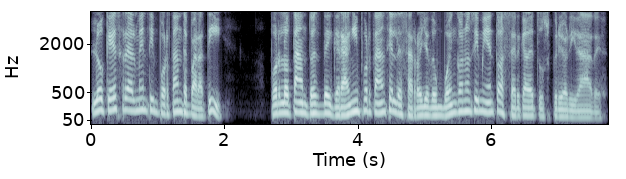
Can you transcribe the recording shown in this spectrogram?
lo que es realmente importante para ti. Por lo tanto, es de gran importancia el desarrollo de un buen conocimiento acerca de tus prioridades.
